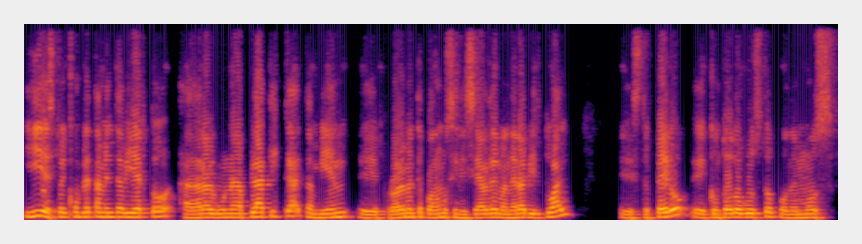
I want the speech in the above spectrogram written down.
y estoy completamente abierto a dar alguna plática. También eh, probablemente podamos iniciar de manera virtual, este, pero eh, con todo gusto podemos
